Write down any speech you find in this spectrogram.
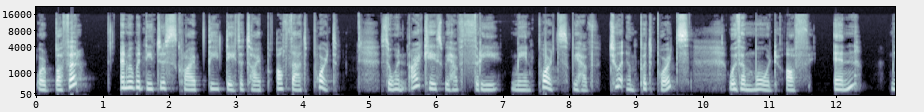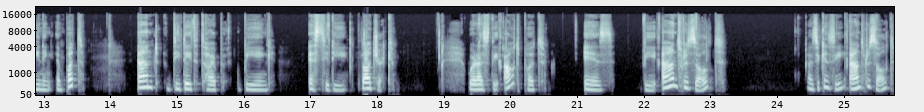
or buffer, and we would need to describe the data type of that port. So in our case, we have three main ports. We have two input ports with a mode of in, meaning input, and the data type being STD logic. Whereas the output is the AND result, as you can see, AND result,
